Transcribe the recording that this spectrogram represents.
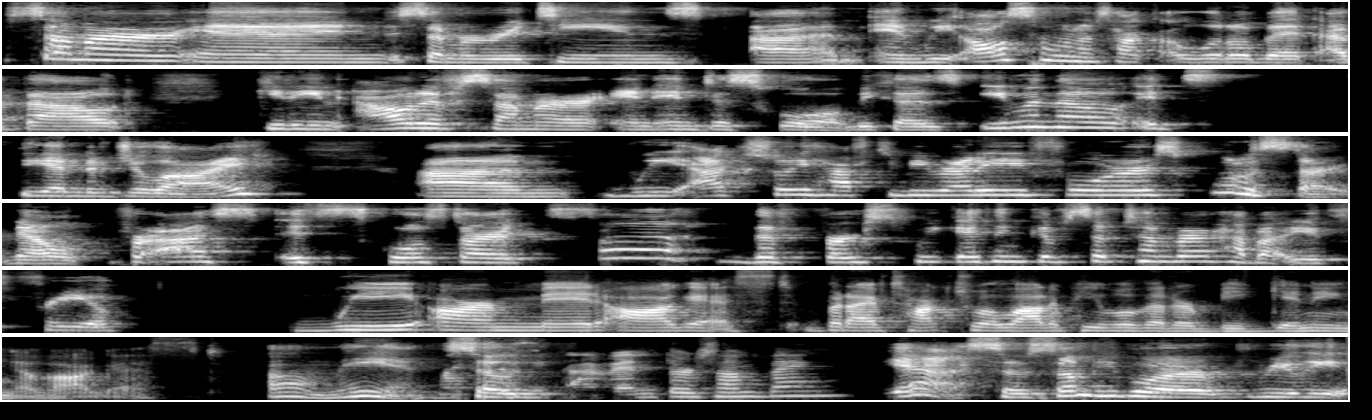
summer and summer routines, um, and we also want to talk a little bit about getting out of summer and into school because even though it's the end of July, um, we actually have to be ready for school to start. Now, for us, it's school starts uh, the first week I think of September. How about you for you? We are mid August, but I've talked to a lot of people that are beginning of August. Oh man, Like so seventh or something. Yeah, so some people are really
